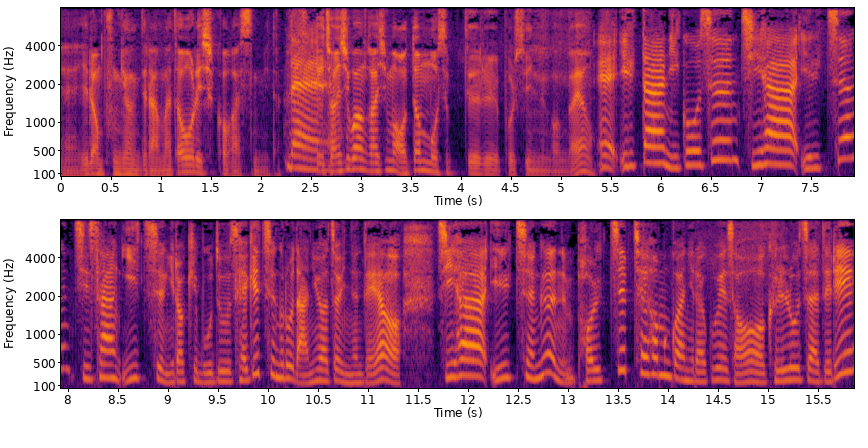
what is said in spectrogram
예, 이런 풍경들 아마 떠오르실 것 같습니다. 네. 이 전시관 가시면 어떤 모습들을 볼 수 있는 건가요? 예, 일단 이곳은 지하 1층, 지상 2층 이렇게 모두 세개 층으로 나뉘어져 있는데요. 지하 1층은 벌집 체험관이라고 해서 근로자들이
